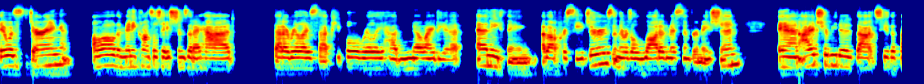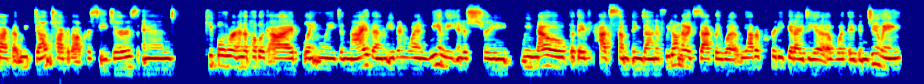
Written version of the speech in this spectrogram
it was during all the many consultations that I had that I realized that people really had no idea anything about procedures, and there was a lot of misinformation. And I attributed that to the fact that we don't talk about procedures and people who are in the public eye blatantly deny them, even when we in the industry, we know that they've had something done. If we don't know exactly what, we have a pretty good idea of what they've been doing.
